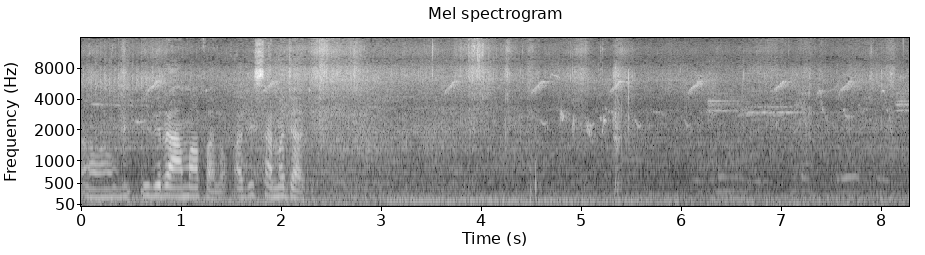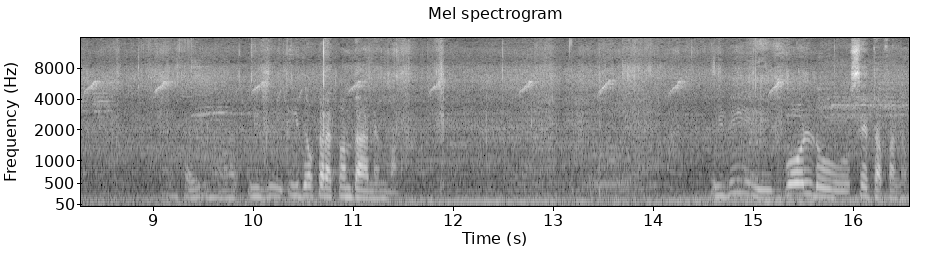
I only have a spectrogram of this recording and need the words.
ఆ, ఇది రామాఫలం అది సమజాతి. ఇది ఇది ఒక రకం దానిమ్మ. ఇది గోల్డ్ సీతాఫలం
